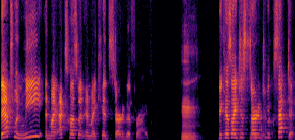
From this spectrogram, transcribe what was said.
that's when me and my ex husband and my kids started to thrive Hmm. Because I just started to accept it.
